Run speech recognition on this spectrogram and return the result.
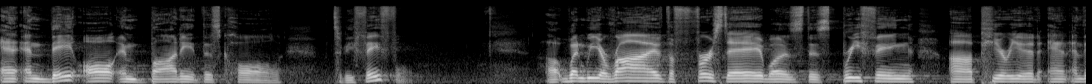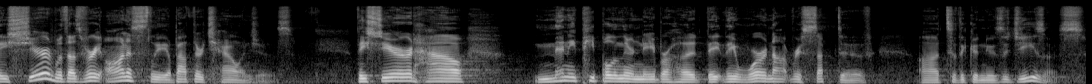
and, and they all embodied this call to be faithful. Uh, when we arrived, the first day was this briefing uh, period, and, and they shared with us very honestly about their challenges. They shared how many people in their neighborhood, they, they were not receptive uh, to the good news of Jesus.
